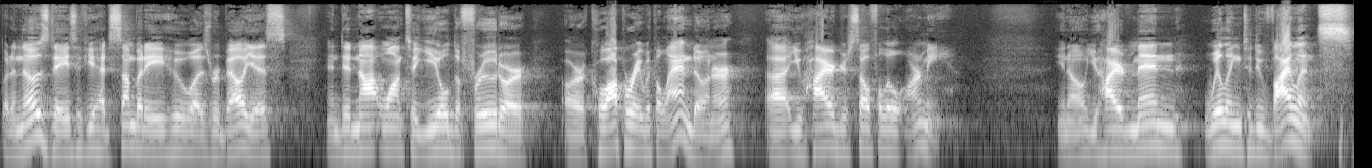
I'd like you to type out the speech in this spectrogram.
But in those days, if you had somebody who was rebellious and did not want to yield the fruit or, or cooperate with the landowner, uh, you hired yourself a little army. You know, you hired men willing to do violence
